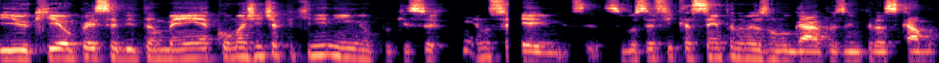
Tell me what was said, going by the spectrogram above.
E o que eu percebi também é como a gente é pequenininho, porque se, eu não sei, se você fica sempre no mesmo lugar, por exemplo, em Piracicaba,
